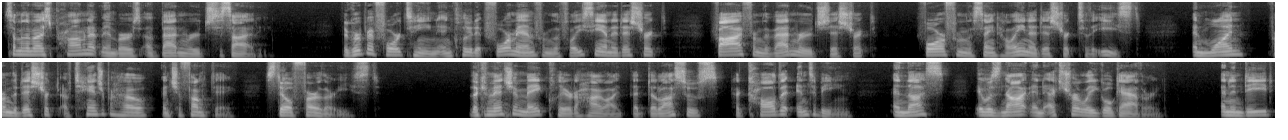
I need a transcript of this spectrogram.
some of the most prominent members of Baton Rouge society. The group of 14 included four men from the Feliciana district, five from the Baton Rouge district, four from the St. Helena district to the east, and one from the district of Tangipahoa and Chefuncte, still further east. The convention made clear to highlight that De Lassus had called it into being, and thus it was not an extra legal gathering. And indeed,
